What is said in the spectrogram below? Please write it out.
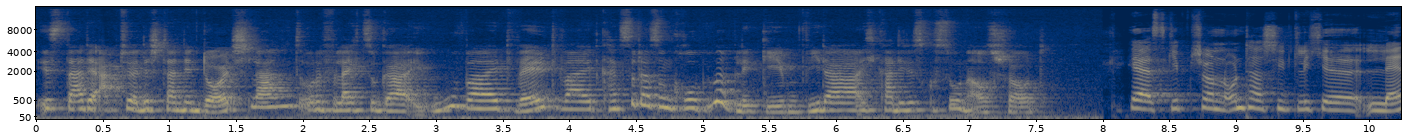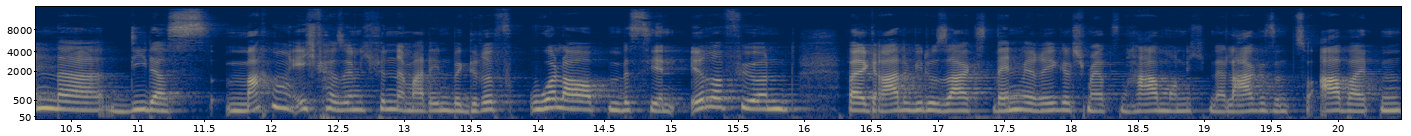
ist da der aktuelle Stand in Deutschland oder vielleicht sogar EU-weit, weltweit? Kannst du da so einen groben Überblick geben, wie da gerade die Diskussion ausschaut? Ja, es gibt schon unterschiedliche Länder, die das machen. Ich persönlich finde immer den Begriff Urlaub ein bisschen irreführend, weil gerade wie du sagst, wenn wir Regelschmerzen haben und nicht in der Lage sind zu arbeiten,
